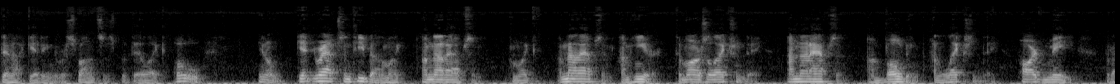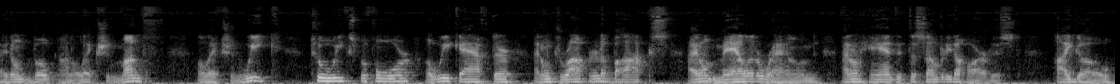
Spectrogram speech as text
they're not getting the responses, but they're like, oh, you know, get your absentee ballot. I'm like, I'm not absent. I'm like, I'm not absent. I'm here. Tomorrow's election day. I'm not absent. I'm voting on election day. Pardon me, but I don't vote on election month, election week, two weeks before, a week after. I don't drop it in a box. I don't mail it around. I don't hand it to somebody to harvest. I go,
